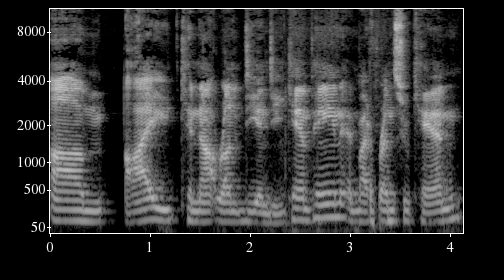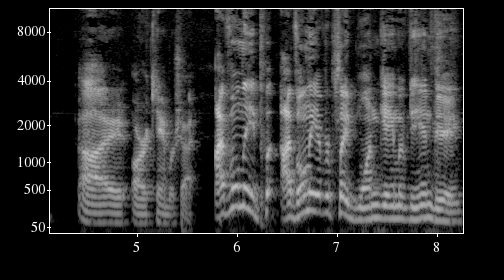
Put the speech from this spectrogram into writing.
Um, I cannot run D and D campaign, and my friends who can uh, are camera shy. I've only put, I've only ever played one game of D and D,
